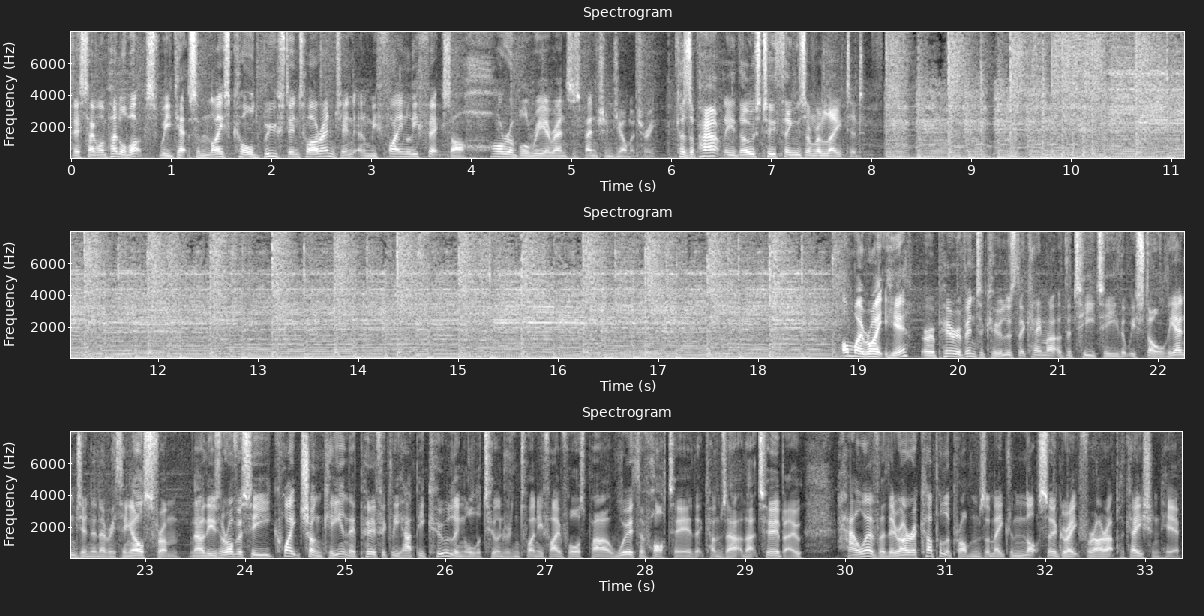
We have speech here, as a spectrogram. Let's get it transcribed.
This time on Pedalbox, we get some nice cold boost into our engine and we finally fix our horrible rear end suspension geometry. Because apparently those two things are related. On my right here are a pair of intercoolers that came out of the TT that we stole the engine and everything else from. Now these are obviously quite chunky and they're perfectly happy cooling all the 225 horsepower worth of hot air that comes out of that turbo. However, there are a couple of problems that make them not so great for our application here.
